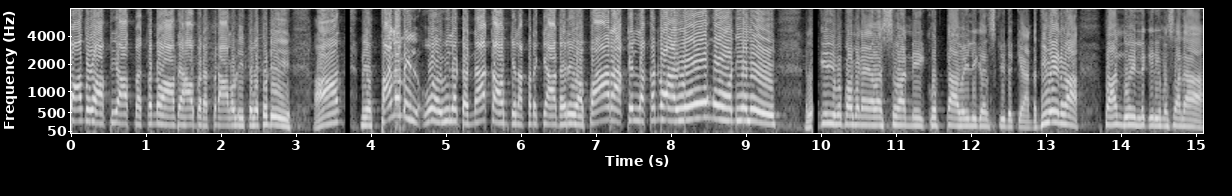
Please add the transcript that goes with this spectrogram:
පාන්දුවක් ක්‍රියාත්මක කරනවා දහබර ක්‍රාලොලි තවතුඩි ආන් මේ තනමිල් ඔය විලට නාකාම් කියන කඩකයාට එරෙහිව පාරක් එල්ල කරනවා. ලෝං ඕනියලි කිරීම පමණයි අවශ්‍ය වන්නේ කොට්ටාව එලිගන්ස් ක්‍රීඩකයන්ට. තිබෙනවා පන්දුව එල්ල කිරීම සඳහා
